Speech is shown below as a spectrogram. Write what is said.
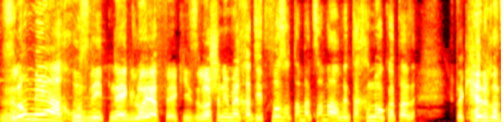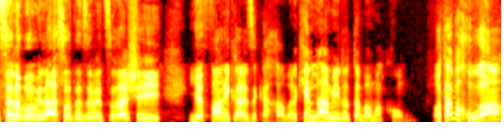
זה לא מאה אחוז להתנהג לא יפה, כי זה לא שאני אומר לך תתפוס אותה בצוואר ותחנוק אותה, אתה כן רוצה לבוא ולעשות את זה בצורה שהיא יפה נקרא לזה ככה, אבל כן להעמיד אותה במקום. אותה בחורה,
